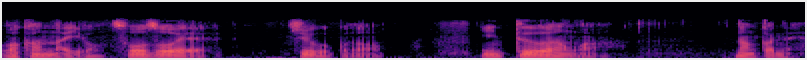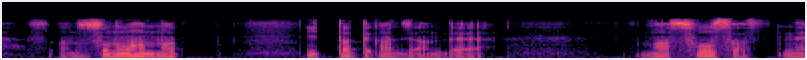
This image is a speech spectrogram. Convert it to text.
わかんないよ。想像へ、中国の。イントゥワンは、なんかね、あのそのまんま行ったって感じなんで、まあ操作ね、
